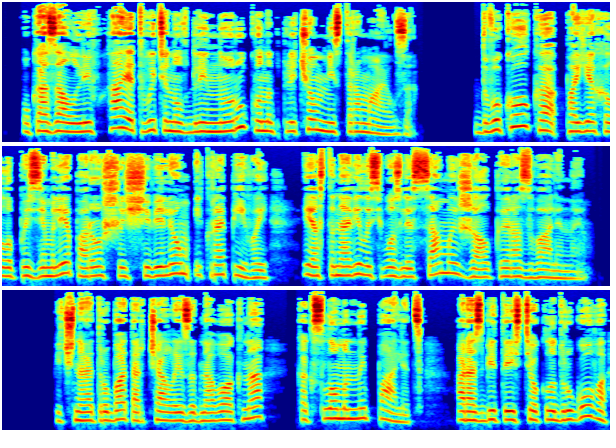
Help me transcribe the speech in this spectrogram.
— указал Лив Хайет, вытянув длинную руку над плечом мистера Майлза. Двуколка поехала по земле, поросшей щавелем и крапивой, и остановилась возле самой жалкой развалины. Печная труба торчала из одного окна, как сломанный палец, а разбитые стекла другого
